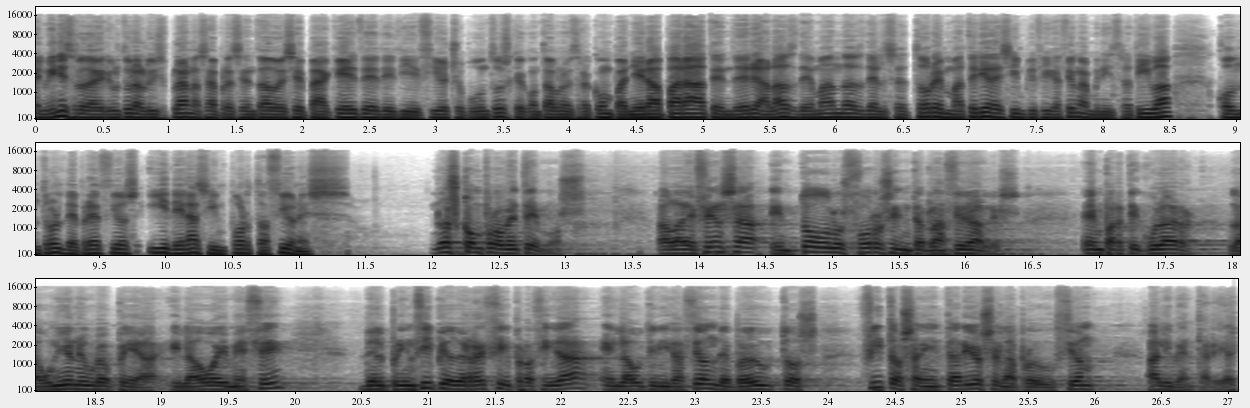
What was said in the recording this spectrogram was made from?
el ministro de Agricultura, Luis Planas, ha presentado ese paquete de 18 puntos que contaba nuestra compañera para atender a las demandas del sector en materia de simplificación administrativa, control de precios y de las importaciones. Nos comprometemos a la defensa en todos los foros internacionales, en particular la Unión Europea y la OMC, del principio de reciprocidad en la utilización de productos fitosanitarios en la producción alimentaria.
